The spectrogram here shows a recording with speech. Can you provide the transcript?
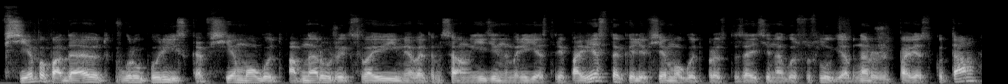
все попадают в группу риска. Все могут обнаружить свое имя в этом самом едином реестре повесток, или все могут просто зайти на госуслуги, обнаружить повестку там.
